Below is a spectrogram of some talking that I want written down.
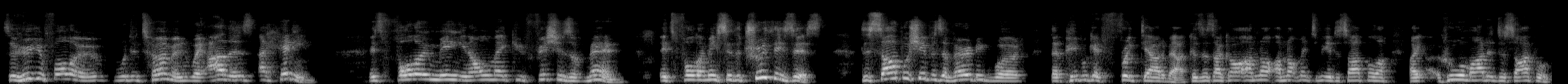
So who you follow will determine where others are heading. It's follow me and I'll make you fishers of men. It's follow me. So the truth is this Discipleship is a very big word that people get freaked out about because it's like, oh, I'm not, I'm not meant to be a disciple. Like, who am I to disciple?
